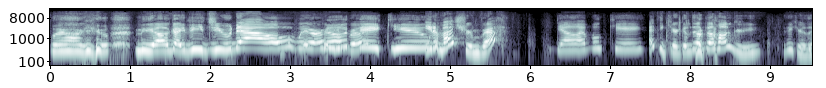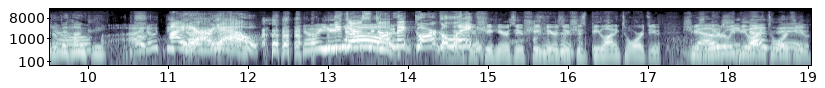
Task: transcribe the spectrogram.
Where are you? Miyoung, I need you now. Where are No, you, bruh? thank you. Eat a mushroom, bruh. No, I'm okay. I think you're a little bit hungry. I think you're a little bit hungry. I don't think I hear you! No, you Did your don't. stomach She hears you, gargling? She hears you. She hears you. She's beelining towards you. She's No, literally she beelining towards doesn't. you.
